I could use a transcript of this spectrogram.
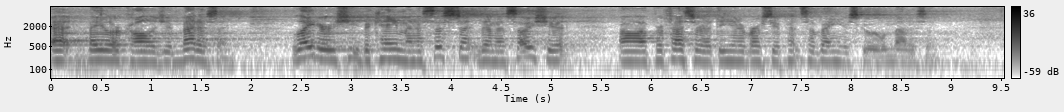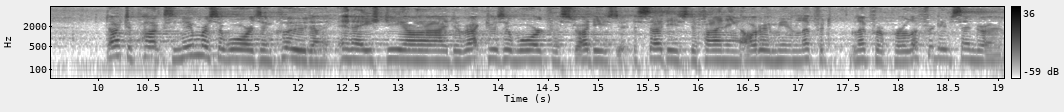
at Baylor College of Medicine. Later, she became an assistant, then associate uh, professor at the University of Pennsylvania School of Medicine. Dr. Puck's numerous awards include an NHGRI Director's Award for studies, studies defining autoimmune lymphoproliferative syndrome,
